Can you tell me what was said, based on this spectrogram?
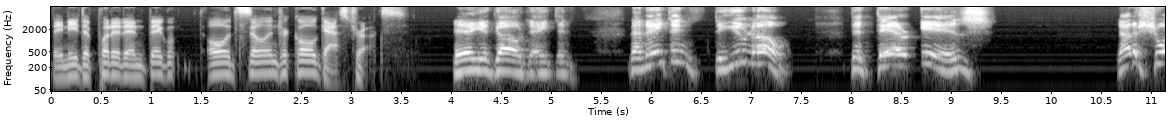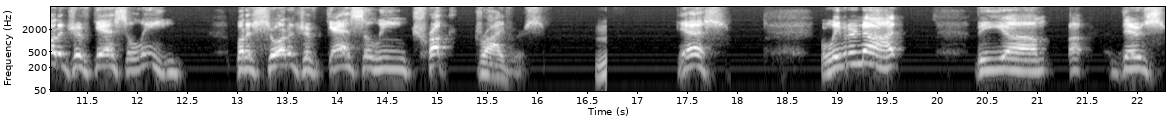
They need to put it in big old cylindrical gas trucks. There you go, Nathan. Now, Nathan, do you know that there is not a shortage of gasoline, but a shortage of gasoline truck drivers. Hmm. Yes, believe it or not, the um, uh, there's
